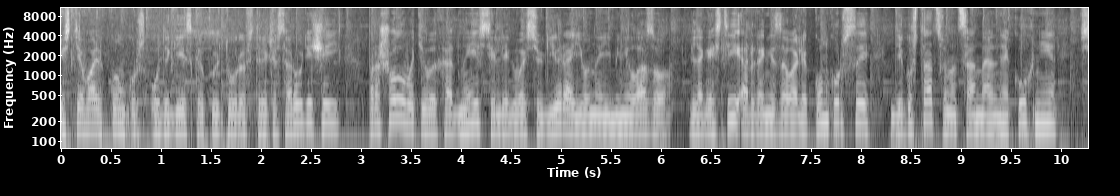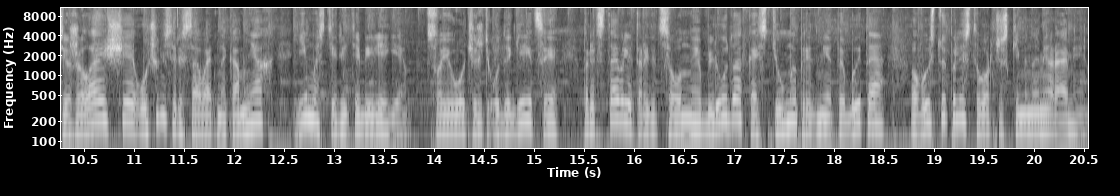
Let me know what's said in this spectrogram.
Фестиваль-конкурс удыгейской культуры «Встреча сородичей» прошел в эти выходные в селе Гвасюги района имени Лазо. Для гостей организовали конкурсы, дегустацию национальной кухни, все желающие учились рисовать на камнях и мастерить обереги. В свою очередь удыгейцы представили традиционные блюда, костюмы, предметы быта, выступили с творческими номерами.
